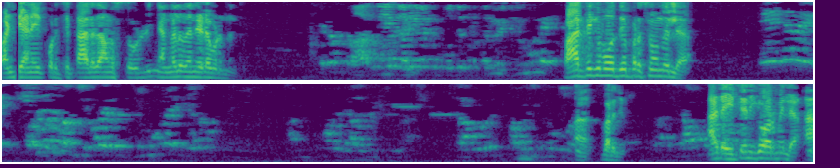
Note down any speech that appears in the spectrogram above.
വണ്ടിയാണെങ്കിൽ കുറച്ച് കാലതാമസത്തോട് ഞങ്ങൾ തന്നെ ഇടപെടുന്നുണ്ട്. പാർട്ടിക്ക് ബോധ്യ പ്രശ്നമൊന്നുമില്ല ആ പറഞ്ഞു. ആ ഡേറ്റ് എനിക്ക് ഓർമ്മയില്ല. ആ.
